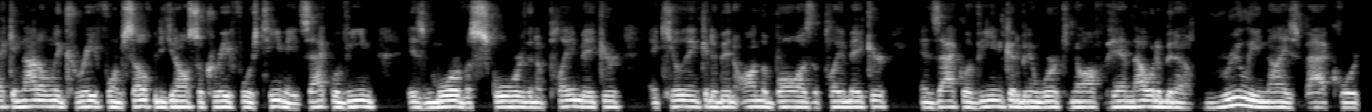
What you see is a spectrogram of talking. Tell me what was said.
that can not only create for himself, but he can also create for his teammates. Zach LaVine is more of a scorer than a playmaker, and Killian could have been on the ball as the playmaker and Zach LaVine could have been working off of him. That would have been a really nice backcourt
